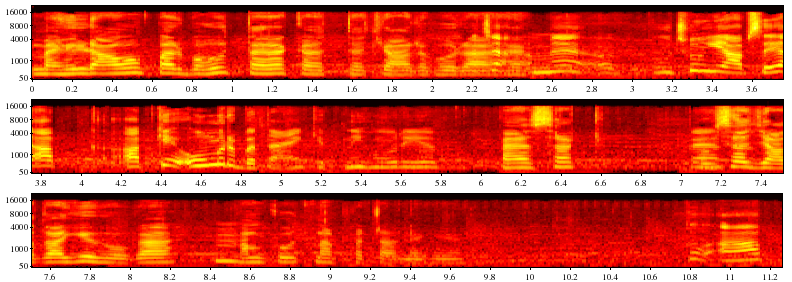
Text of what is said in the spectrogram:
महिलाओं पर बहुत तरह का अत्याचार हो रहा अच्छा, है। मैं पूछूँगी आपसे आप आपकी उम्र बताएँ कितनी हो रही है? पैंसठ उससे ज़्यादा ही होगा हम्म। हमको उतना पता नहीं है। तो आप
